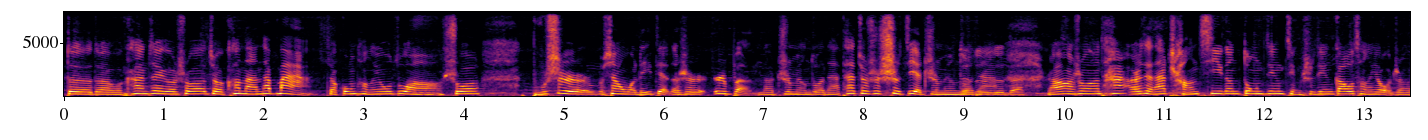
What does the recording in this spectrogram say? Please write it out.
对对对，我看这个说，就柯南他爸叫工藤优作嘛，嗯说不是像我理解的是日本的知名作家，他就是世界知名作家。对对对对，然后说他，而且他长期跟东京警视厅高层有着。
